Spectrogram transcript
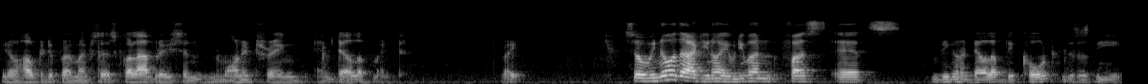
you know, how to deploy microservices, collaboration, monitoring, and development, right? So we know that, you know, everyone first it's we're going to develop the code. This is the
